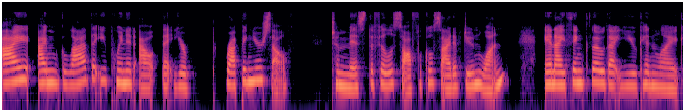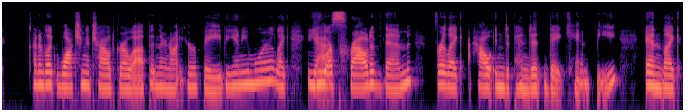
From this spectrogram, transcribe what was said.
I I'm glad that you pointed out that you're prepping yourself to miss the philosophical side of Dune 1. And I think though that you can like kind of like watching a child grow up and they're not your baby anymore. Like you are proud of them for like how independent they can be. And like,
